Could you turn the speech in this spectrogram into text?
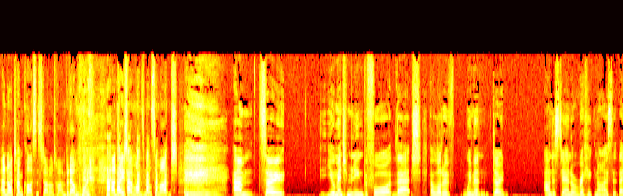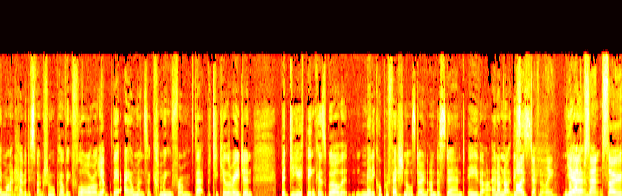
our nighttime classes start on time, but our morning, our daytime ones not so much. Um, so you were mentioning before that a lot of women don't understand or recognize that they might have a dysfunctional pelvic floor or that yep. their ailments are coming from that particular region. But do you think as well that medical professionals don't understand either? And I'm not. This oh, is definitely. Yeah, 100%. So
